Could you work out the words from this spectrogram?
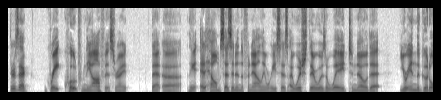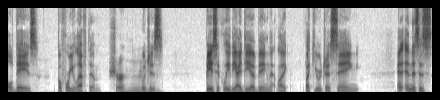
There's that great quote from The Office, right? That uh, I think Ed Helms says it in the finale where he says, "I wish there was a way to know that you're in the good old days before you left them," Sure. which is basically the idea being that like like you were just saying, and and this is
